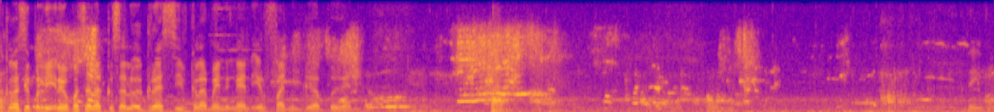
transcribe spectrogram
Aku rasa pelik dia pasal aku selalu agresif kalau main dengan Irfan ke apa kan. They will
